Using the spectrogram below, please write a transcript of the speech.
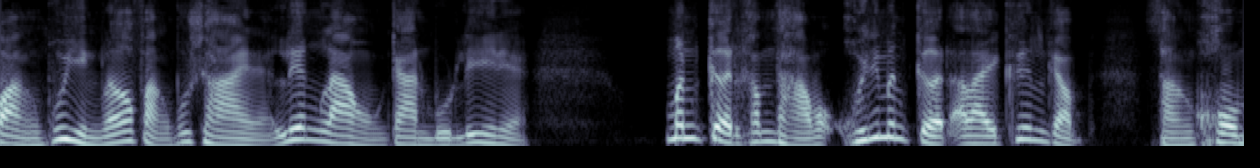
ฝั่งผู้หญิงแล้วก็ฝั่งผู้ชายเนี่ยเรื่องราวของการบูลลี่เนี่ยมันเกิดคำถามว่าโอ้ยนี่มันเกิดอะไรขึ้นกับสังคม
